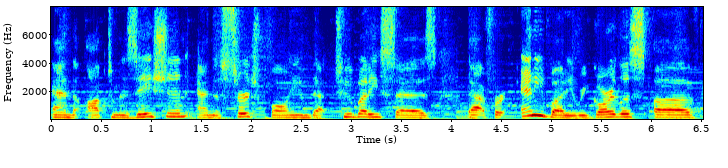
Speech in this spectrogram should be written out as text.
and the optimization and the search volume that TubeBuddy says that for anybody, regardless of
